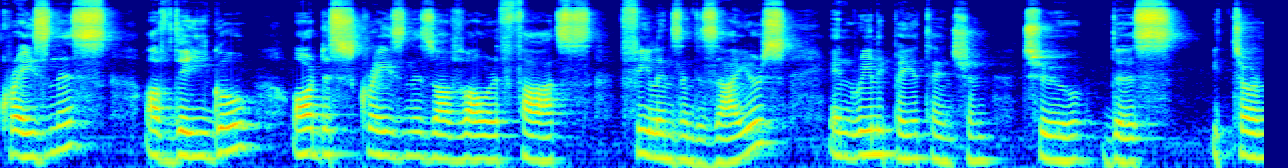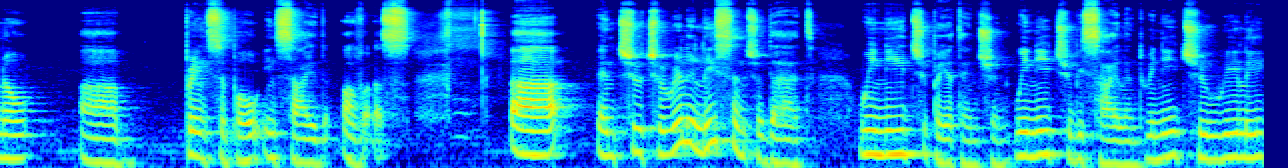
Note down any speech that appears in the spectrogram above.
craziness of the ego or this craziness of our thoughts, feelings, and desires, and really pay attention to this eternal uh, principle inside of us. Uh, and to, to really listen to that, we need to pay attention. We need to be silent. We need to really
